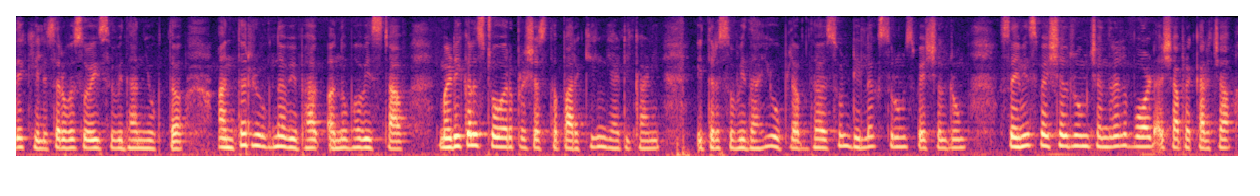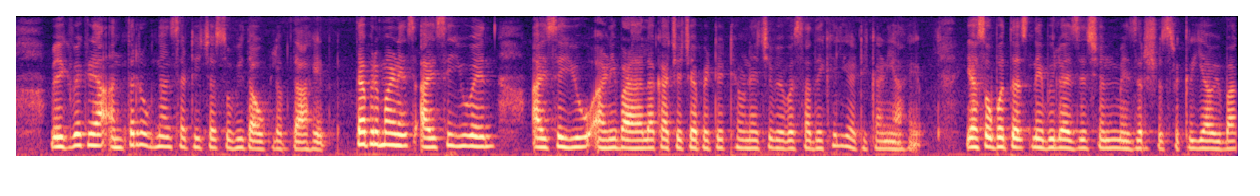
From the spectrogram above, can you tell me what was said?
देखील सर्व सोयीसुविधांयुक्त आंतररुग्ण विभाग अनुभवी स्टाफ मेडिकल स्टोअर प्रशस्त पार्किंग या ठिकाणी इतर सुविधाही उपलब्ध असून deluxe room special room semi special room general ward अशा प्रकारच्या वेगवेगळ्या आंतररुग्णांसाठीच्या सुविधा उपलब्ध आहेत. त्याप्रमाणेच I C U N I C U आणि बाळाला काचेच्या पेटीत ठेवण्याची व्यवस्था देखील या ठिकाणी आहे. यासोबतच नेब्युलायझेशन मेजर शस्त्रक्रिया विभाग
